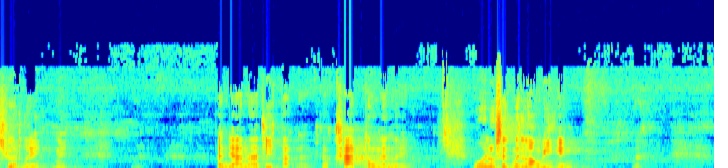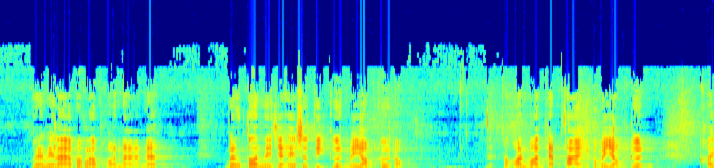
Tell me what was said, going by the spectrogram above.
เชือดเลยนี่ปัญญาหน้าที่ตัดนะก็ขาดตรงนั้นเลยโอ้ยรู้สึกเหมือนลองวีคเอน ราะฉะนั้นเวลาพวกเราภาวนานะ เบื้องต้นเนี่ยจะให้สติเกิดไม่ยอมเกิดหรอกต้องอ้อนวอนแทบตายก็ไม่ยอมเกิด ค่อย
